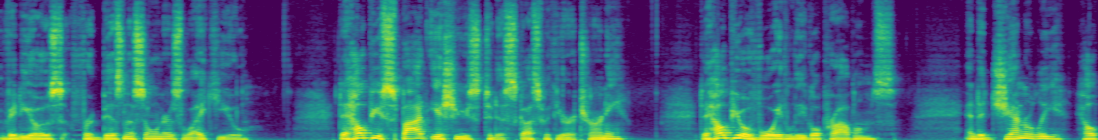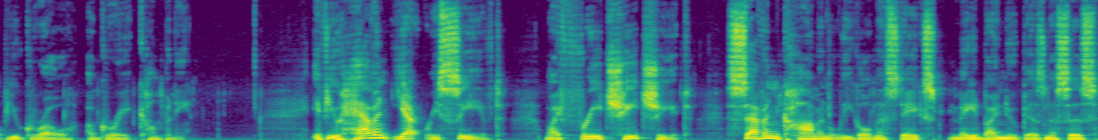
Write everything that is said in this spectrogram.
videos for business owners like you to help you spot issues to discuss with your attorney, to help you avoid legal problems, and to generally help you grow a great company. If you haven't yet received my free cheat sheet, Seven Common Legal Mistakes Made by New Businesses,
